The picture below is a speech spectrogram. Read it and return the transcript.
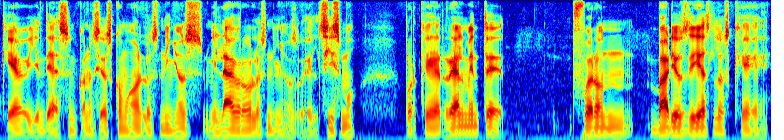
que hoy en día son conocidos como los niños milagro, los niños del sismo porque realmente fueron varios días los que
